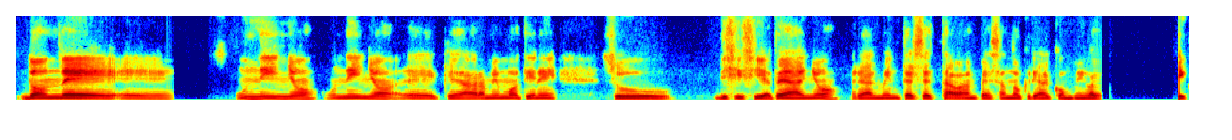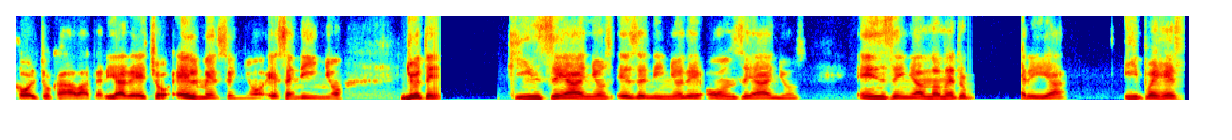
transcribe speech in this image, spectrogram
donde eh, un niño, un niño que ahora mismo tiene su 17 años, realmente él se estaba empezando a criar conmigo. Él tocaba batería, de hecho, él me enseñó, ese niño, yo tenía 15 años, ese niño de 11 años, enseñándome batería, y pues es,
